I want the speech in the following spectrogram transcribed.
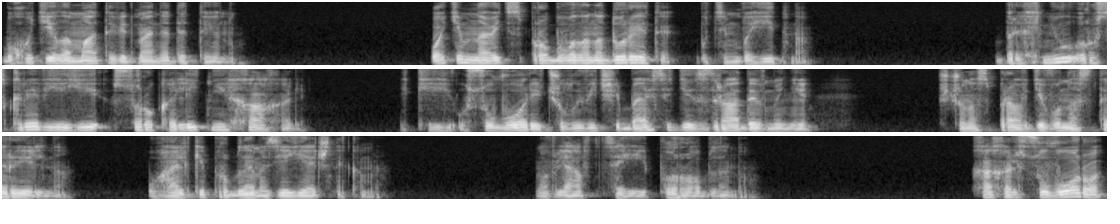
бо хотіла мати від мене дитину. Потім навіть спробувала надурити, буцім вагітна. Брехню розкрив її сорокалітній хахаль, який у суворій чоловічій бесіді зрадив мені, що насправді вона стерильна, у Гальки проблеми з яєчниками. Мовляв, це їй пороблено. Хахаль суворо,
